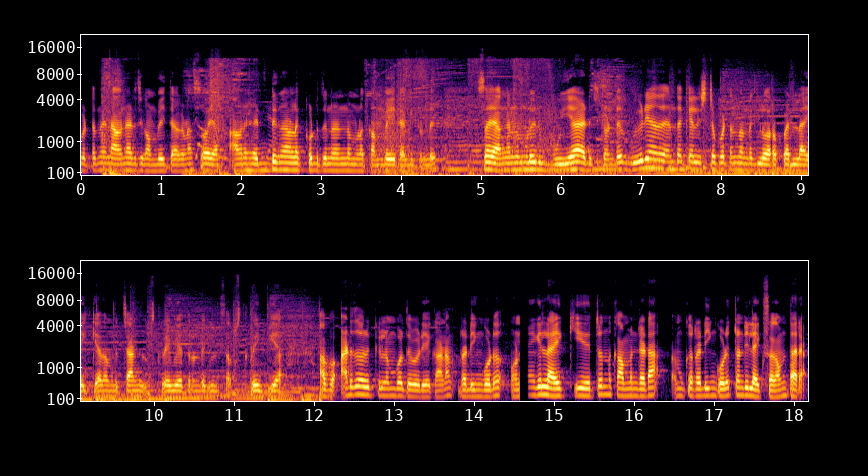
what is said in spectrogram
പെട്ടെന്ന് തന്നെ അവനടിച്ച് കംപ്ലീറ്റ് ആക്കണം. സോയാ അവന് ഹെഡ് കാണൊക്കെ കൊടുത്തിട്ട് നമ്മൾ കംപ്ലീറ്റ് ആക്കിയിട്ടുണ്ട്. സോ അങ്ങനെ നമ്മളൊരു ബുയ അടിച്ചിട്ടുണ്ട്. വീഡിയോ എന്തൊക്കെയാലും ഇഷ്ടപ്പെട്ടെന്നുണ്ടെങ്കിൽ ഉറപ്പായിട്ട് ലൈക്ക് ചെയ്യുക. നമ്മുടെ ചാനൽ സബ്സ്ക്രൈബ് ചെയ്തിട്ടുണ്ടെങ്കിൽ സബ്സ്ക്രൈബ് ചെയ്യുക. അപ്പോൾ അടുത്ത അടുത്തൊരു കിളുമ്പോഴത്തെ വീഡിയോ കാണാം. റെഡിയും കോഡ് ഉണ്ടെങ്കിൽ ലൈക്ക് ചെയ്തിട്ട് ഒന്ന് കമന്റ് ഇടാം. നമുക്ക് റെഡിയും കോഡ് ട്വന്റി ലൈക്സ് ആകാം. തരാം.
